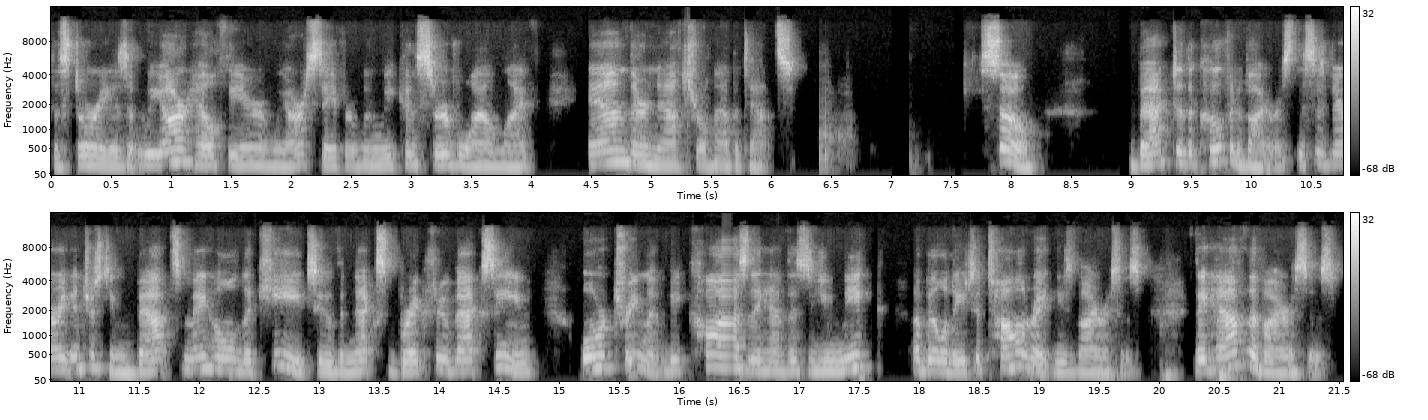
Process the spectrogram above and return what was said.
the story is that we are healthier and we are safer when we conserve wildlife and their natural habitats. So back to the COVID virus. This is very interesting. Bats may hold the key to the next breakthrough vaccine or treatment because they have this unique ability to tolerate these viruses. They have the viruses,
